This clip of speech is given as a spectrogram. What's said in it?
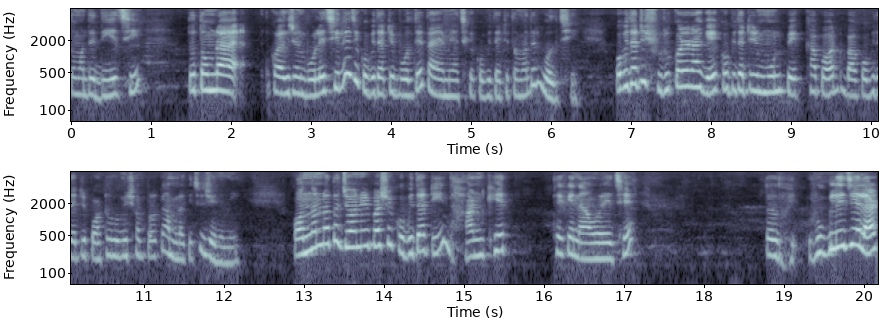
তোমাদের দিয়েছি। তো তোমরা কয়েকজন বলেছিলে যে কবিতাটি বলতে, তাই আমি আজকে কবিতাটি তোমাদের বলছি। কবিতাটি শুরু করার আগে কবিতাটির মূল প্রেক্ষাপট বা কবিতাটির পটভূমি সম্পর্কে আমরা কিছু জেনে নিই। কন্দনলতা জয়নের পাশে কবিতাটি ধানক্ষেত থেকে নেওয়া হয়েছে। তো হুগলি জেলার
